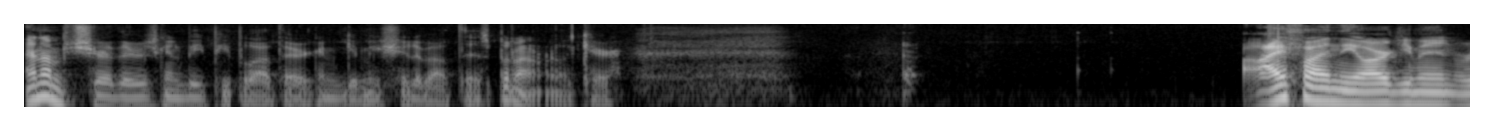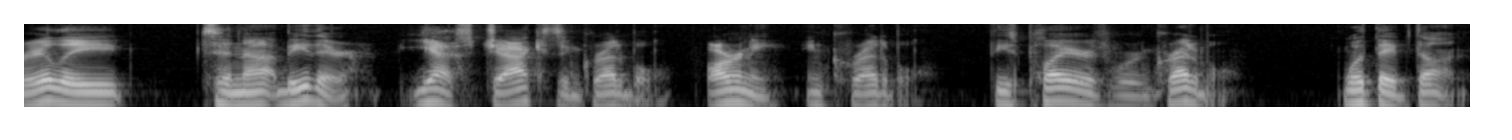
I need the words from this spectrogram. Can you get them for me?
And I'm sure there's going to be people out there going to give me shit about this, but I don't really care. I find the argument really to not be there. Yes, Jack is incredible. Arnie, incredible. These players were incredible. What they've done.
